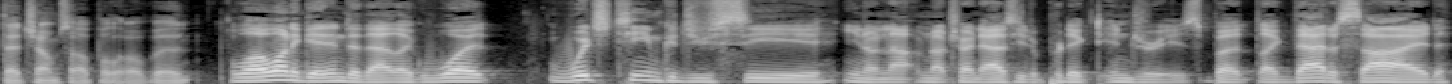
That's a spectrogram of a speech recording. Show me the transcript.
that jumps up a little bit. Well, I want to get into that. Like, what, which team could you see? You know, not, I'm not trying to ask you to predict injuries, but like that aside,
